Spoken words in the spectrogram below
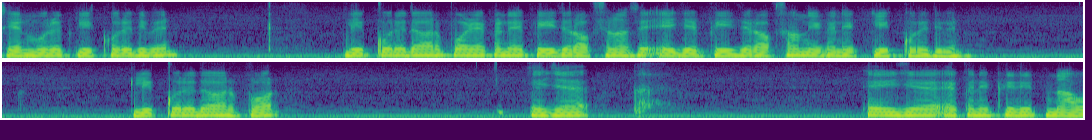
সেন্ড মোরে ক্লিক করে দিবেন। ক্লিক করে দেওয়ার পর এখানে পেজের অপশন আছে, এই যে পেজের অপশন এখানে ক্লিক করে দিবেন। ক্লিক করে দেওয়ার পর এই যে এই যে এখানে ক্রেডিট নাও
